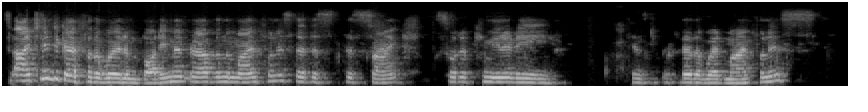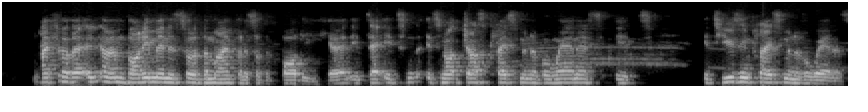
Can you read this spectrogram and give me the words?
so I tend to go for the word embodiment rather than the mindfulness. The, the, the psych sort of community tends to prefer the word mindfulness. I feel that embodiment is sort of the mindfulness of the body. Yeah, it's it's it's not just placement of awareness. It's it's using placement of awareness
